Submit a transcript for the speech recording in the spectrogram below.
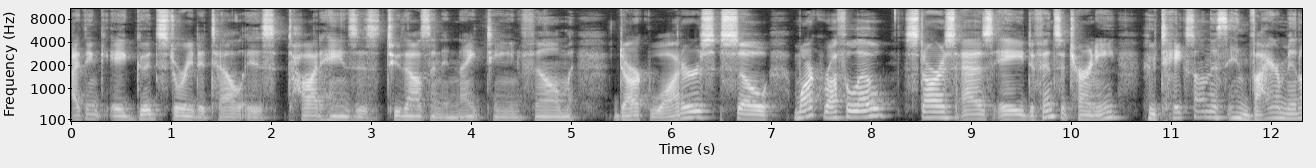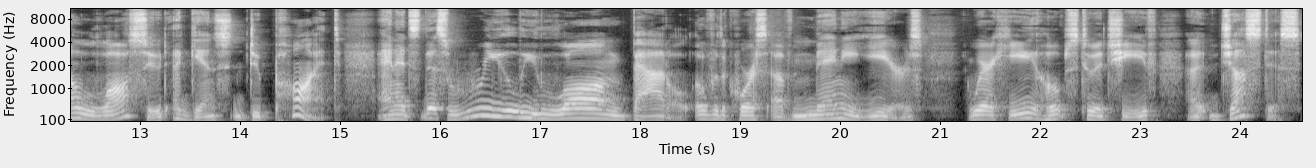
I think a good story to tell is Todd Haynes' 2019 film Dark Waters. So, Mark Ruffalo stars as a defense attorney who takes on this environmental lawsuit against DuPont. And it's this really long battle over the course of many years where he hopes to achieve uh, justice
